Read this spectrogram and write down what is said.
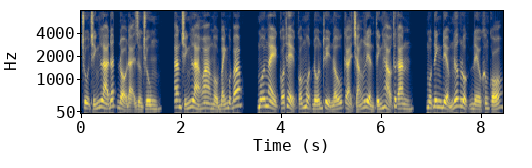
trụ chính là đất đỏ đại dường trung, ăn chính là hoa màu bánh bột bắp, mỗi ngày có thể có một đốn thủy nấu cải trắng liền tính hảo thức ăn, một đinh điểm nước luộc đều không có,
